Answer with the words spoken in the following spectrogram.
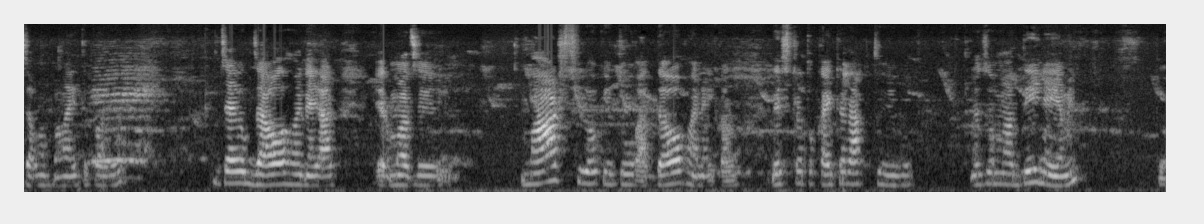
জামা বানাইতে পারবে। যাই হোক, যাওয়া হয় নাই। আর এর মাঝে মার ছিল, কিন্তু আর দেওয়া হয় নাই, কারণ লেসটা তো কাইটা রাখতে হইব। এর জন্য আর দিই নাই আমি। তো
